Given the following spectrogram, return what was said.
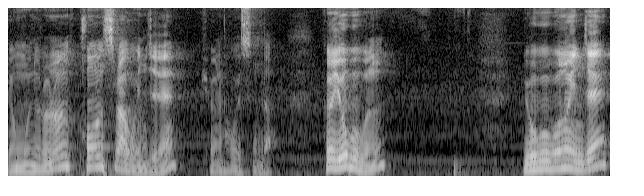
영문으로는 폰스라고 이제 표현을 하고 있습니다. 그리고 이 부분, 이 부분은 이제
